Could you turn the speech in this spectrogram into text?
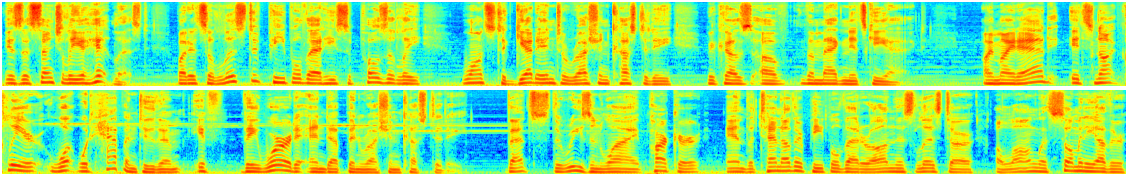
is essentially a hit list, but it's a list of people that he supposedly wants to get into Russian custody because of the Magnitsky Act. I might add, it's not clear what would happen to them if they were to end up in Russian custody. That's the reason why Parker and the 10 other people that are on this list are, along with so many other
